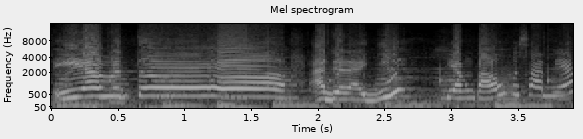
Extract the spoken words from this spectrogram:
Iya betul. Ada lagi yang tahu pesannya?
